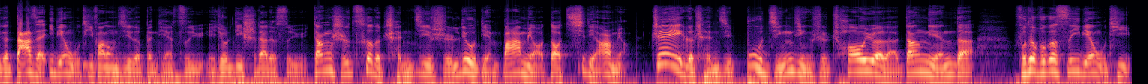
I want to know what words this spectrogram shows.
个搭载 1.5T 发动机的本田思域，也就是第十代的思域，当时测的成绩是6.8秒到7.2秒。这个成绩不仅仅是超越了当年的福特福克斯 1.5T，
